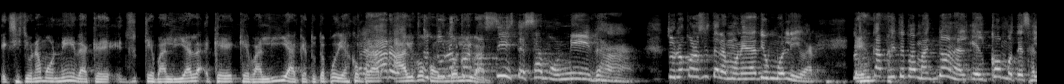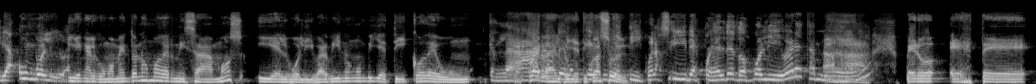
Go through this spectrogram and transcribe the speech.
Existía una moneda que, que valía, que, que valía, que tú te podías comprar Claro, algo tú, con tú un no Bolívar. conociste esa moneda, tú no conociste la moneda de un Bolívar. Tú Es- nunca fuiste para McDonald's y el combo te salía un Bolívar. Y en algún momento nos modernizamos y el Bolívar vino en un billetico de un... ¿Te Claro, acuerdas? El un- billetico azul. billetico, y después el de dos bolívares también. Ajá. Pero este,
